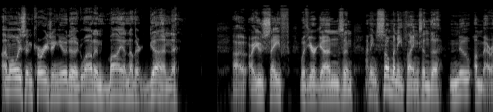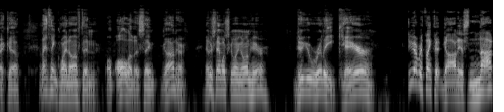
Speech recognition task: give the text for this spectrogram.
I'm always encouraging you to go out and buy another gun. Uh, are you safe with your guns? And I mean, so many things in the new America. And I think quite often, all of us think, God, uh, you understand what's going on here? Do you really care? Do you ever think that God is not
